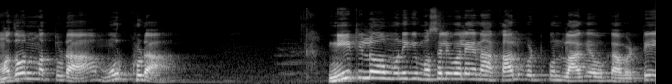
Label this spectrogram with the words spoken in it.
మదోన్మత్తుడా మూర్ఖుడా నీటిలో మునిగి ముసలివలే నా కాలు పట్టుకుని లాగావు కాబట్టి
